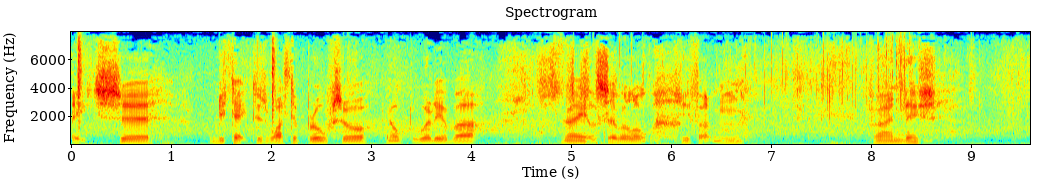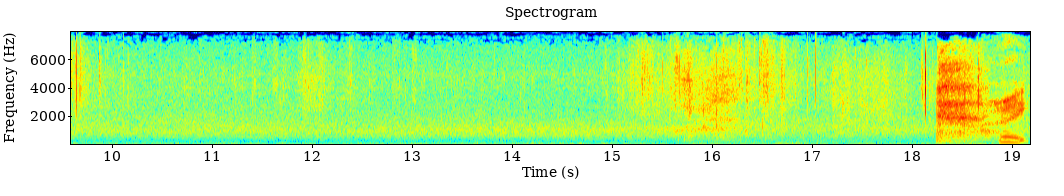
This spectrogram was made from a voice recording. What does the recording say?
It's uh, detector's waterproof so no to worry about. Right, let's have a look, see if I can find this. Right.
